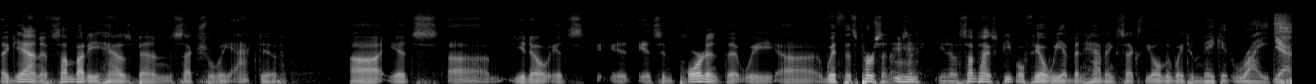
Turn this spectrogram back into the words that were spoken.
Again, if somebody has been sexually active, uh, it's um, you know it's it, it's important that we uh, with this person. I'm Mhm. saying, you know, sometimes people feel we have been having sex. The only way to make it right, Yeah.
